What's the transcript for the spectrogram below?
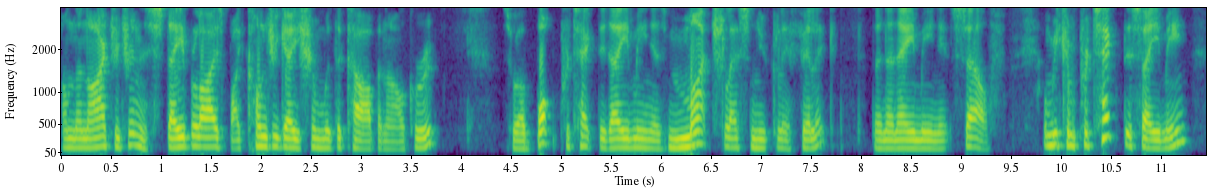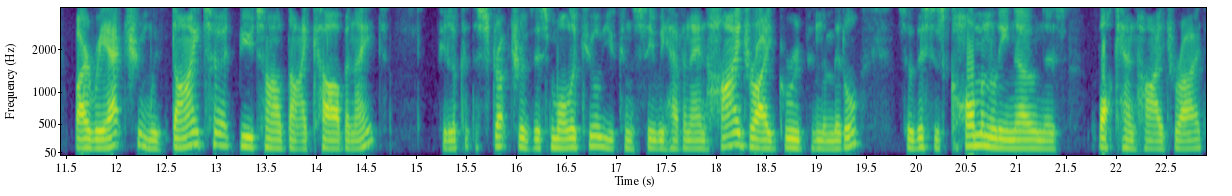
on the nitrogen is stabilized by conjugation with the carbonyl group. So a Boc protected amine is much less nucleophilic than an amine itself. And we can protect this amine by reaction with ditert butyl dicarbonate if you look at the structure of this molecule, you can see we have an anhydride group in the middle. So this is commonly known as Boc anhydride.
